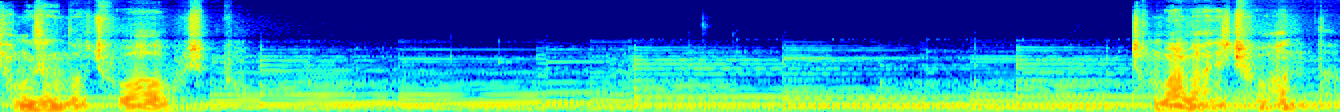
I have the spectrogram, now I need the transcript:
평생 너 좋아하고 싶어. 정말 많이 좋아한다,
